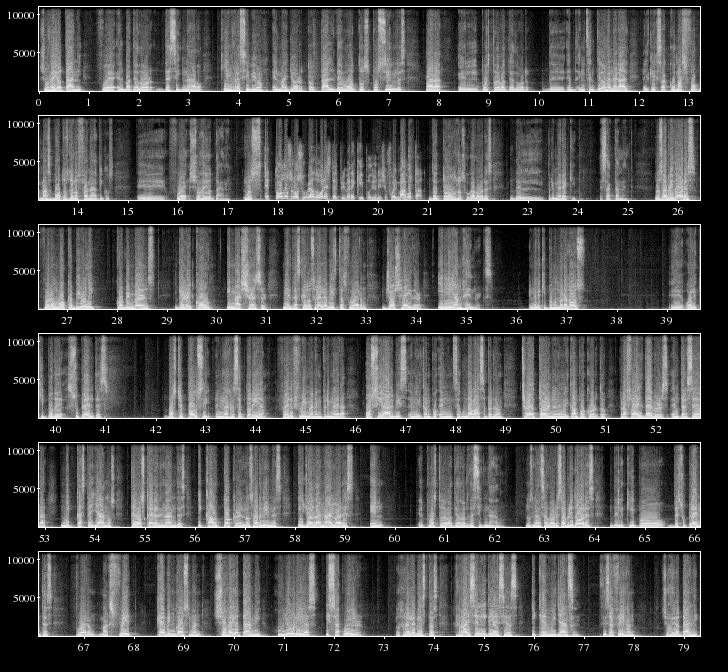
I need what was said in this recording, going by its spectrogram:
Shohei Otani fue el bateador designado quien recibió el mayor total de votos posibles para el puesto de bateador de, en sentido general, el que sacó más, más votos de los fanáticos eh, fue Shohei Otani. Los, de todos los jugadores del primer equipo, Dionisio, fue el más votado. De todos los jugadores del primer equipo, exactamente. Los abridores fueron Walker Buehler, Corbin Burns, Garrett Cole y Max Scherzer, mientras que los relevistas fueron Josh Hader y Liam Hendricks. En el equipo número 2, eh, o el equipo de suplentes, Buster Posey en la receptoría, Freddie Freeman en primera, Ozzy Alvis en el campo, en segunda base, perdón, Trey Turner en el campo corto, Rafael Devers en tercera, Nick Castellanos, Teoscar Hernández y Carl Tucker en los jardines y Jordan Álvarez en el puesto de bateador designado. Los lanzadores abridores del equipo de suplentes fueron Max Fried, Kevin Gossman, Shohei Otani, Julio Urias y Zach Wheeler. Los relevistas Raisel Iglesias y Kenley Jansen. Si se fijan, Shohei Otani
